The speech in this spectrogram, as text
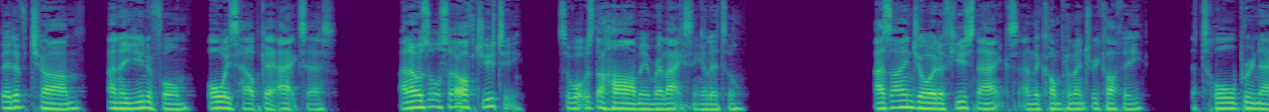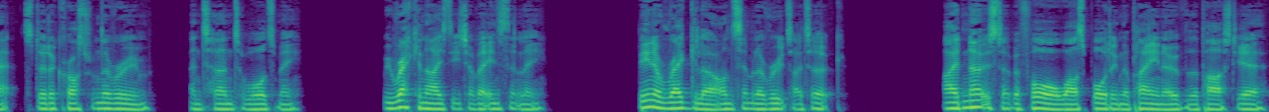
A bit of charm and a uniform always help get access. And I was also off duty, so what was the harm in relaxing a little? As I enjoyed a few snacks and the complimentary coffee, a tall brunette stood across from the room and turned towards me. We recognized each other instantly. Being a regular on similar routes I took, I had noticed her before whilst boarding the plane over the past year.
